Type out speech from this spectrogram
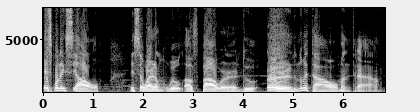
exponencial. Esse é o Iron Will of Power do Earn no Metal Mantra.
